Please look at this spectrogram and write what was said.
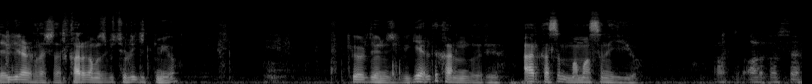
Sevgili arkadaşlar kargamız bir türlü gitmiyor. Gördüğünüz gibi geldi karnını doyuruyor. Arkası mamasını yiyor. Artık arkası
